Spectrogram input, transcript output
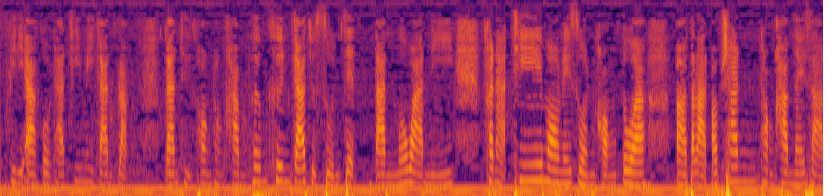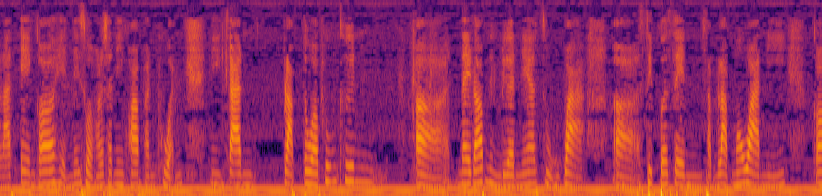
SPDR Gold Trust ที่มีการปรับการถือครองทองคำเพิ่มขึ้น 9.07 ตันเมื่อวานนี้ ขณะที่มองในส่วนของตัวตลาดออปชั่นทองคำในสหรัฐเองก็เห็นในส่วนของดัชนีความผันผวน มีการปรับตัวพุ่งขึ้นในรอบหนึ่งเดือนเนี่ยสูงกว่า 10%สำหรับเมื่อวานนี้ ก็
